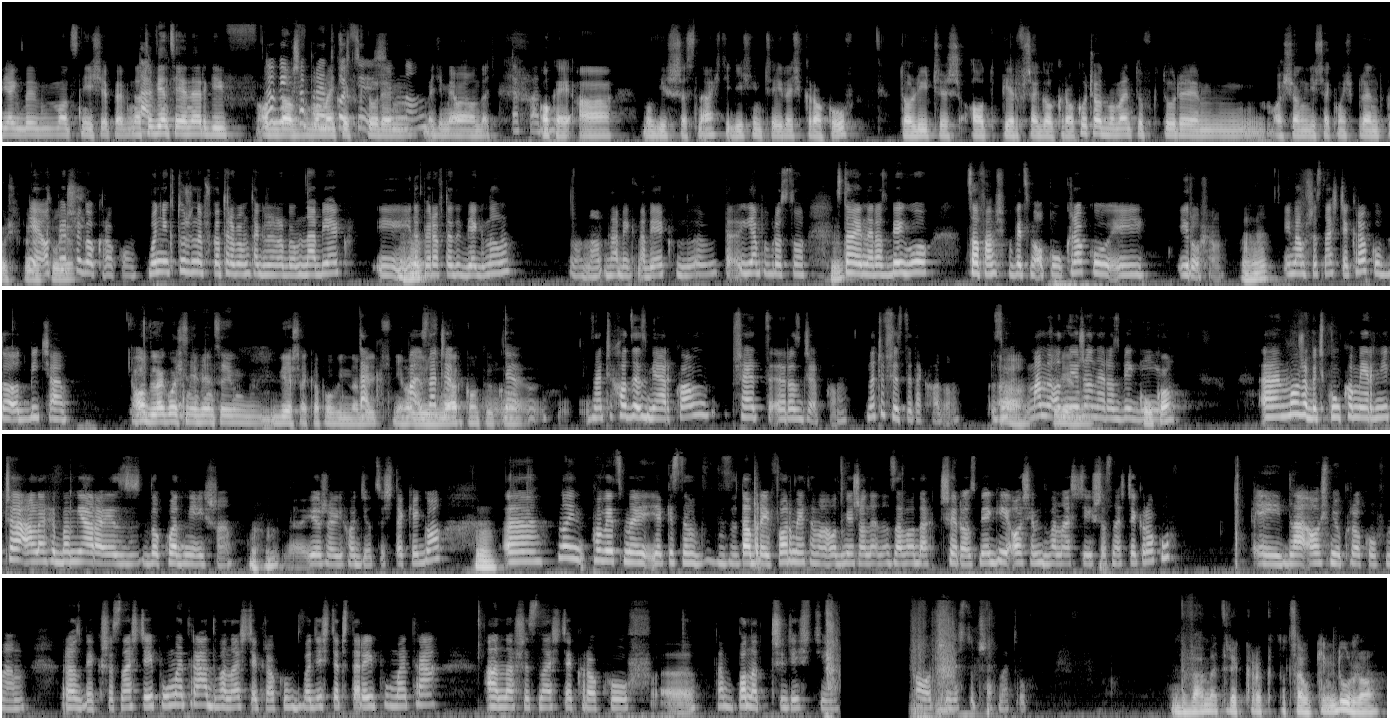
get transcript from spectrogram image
Jakby mocniej się pewnie, znaczy Tak. więcej energii w, No, odda większa w momencie, w którym no. będzie miała on dać. Okej, a mówisz 16, 10 czy ileś kroków, to liczysz od pierwszego kroku, czy od momentu, w którym osiągniesz jakąś prędkość, którą Nie, od czujesz? pierwszego kroku. Bo niektórzy na przykład robią tak, że robią nabieg i, i Mhm. dopiero wtedy biegną. No, no, nabieg, nabieg. No, Ja po prostu Mhm. stoję na rozbiegu, cofam się powiedzmy o pół kroku i, i ruszam. Mhm. I mam 16 kroków do odbicia. A odległość mniej więcej wiesz, jaka powinna Tak, być. Nie chodzisz z znaczy- miarką, tylko. Znaczy chodzę z miarką przed rozgrzewką. Znaczy wszyscy tak chodzą. Z, A, mamy odmierzone rozbiegi. Kółko? E, może być kółko miernicze, ale chyba miara jest dokładniejsza, Mhm. e, jeżeli chodzi o coś takiego. Hmm. E, no i powiedzmy, jak jestem w- dobrej formie, to mam odmierzone na zawodach trzy rozbiegi, 8, 12 i 16 kroków. I dla 8 kroków mam rozbieg 16,5 metra, 12 kroków 24,5 metra, a na 16 kroków e, tam ponad 30, około 33 metrów. Dwa metry krok to całkiem dużo.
